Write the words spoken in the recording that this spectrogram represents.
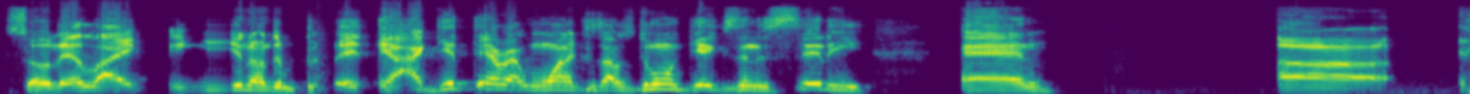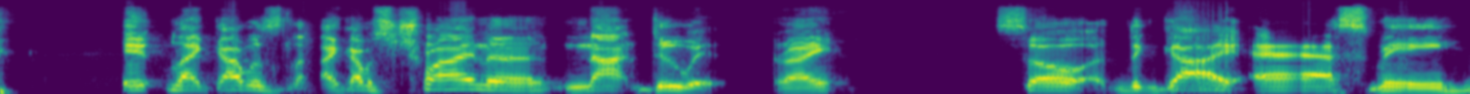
So they're like, you know, the I get there at one because I was doing gigs in the city, and uh, it like I was like I was trying to not do it right. So the guy asked me,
